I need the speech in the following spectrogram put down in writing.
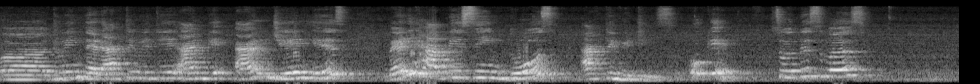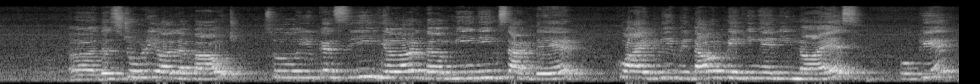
uh, doing their activity and, and Jane is very happy seeing those activities. Okay, so this was uh, the story all about so you can see here the meanings are there quietly without making any noise. Okay.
